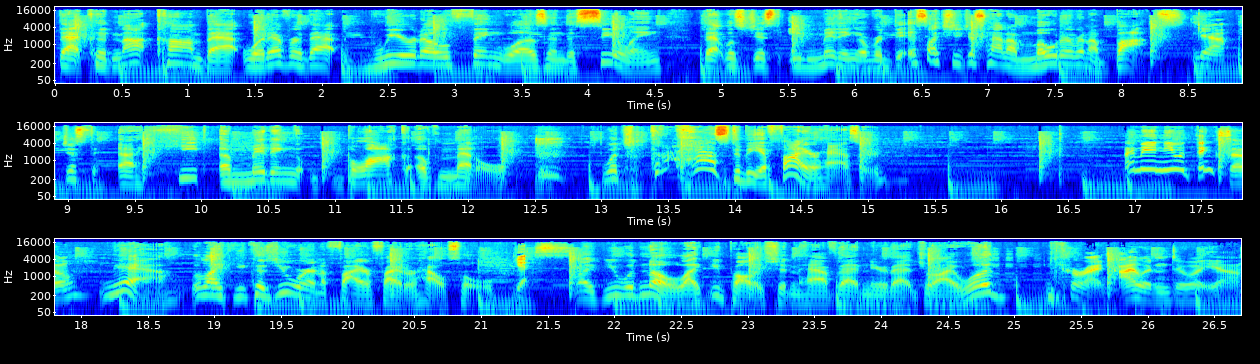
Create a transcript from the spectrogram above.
that could not combat whatever that weirdo thing was in the ceiling that was just emitting a it's like she just had a motor in a box Yeah. just a heat emitting block of metal, which has to be a fire hazard. I mean, you would think so. Yeah, like because you were in a firefighter household, Yes. like you would know. Like you probably shouldn't have that near that dry wood. Correct. I wouldn't do it, yeah.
